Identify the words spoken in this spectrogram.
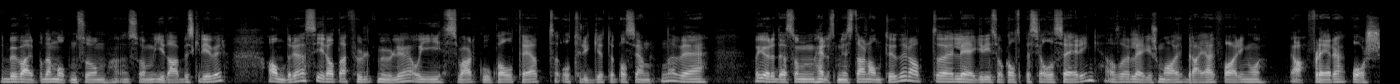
det bør være på den måten som, som, Ida beskriver. Andre sier at det er fullt mulig å gi svært god kvalitet og trygghet til pasientene ved å gjøre det som helseministeren antyder, at leger i såkalt spesialisering, altså leger som har brei erfaring og ja, flere års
